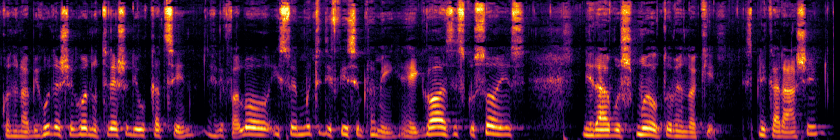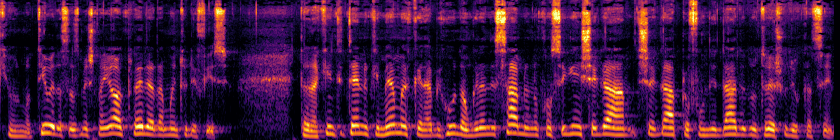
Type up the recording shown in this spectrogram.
quando Rabi Huda chegou no trecho de Ukatzin, ele falou: Isso é muito difícil para mim. É igual às discussões de Rav Shmuel, estou vendo aqui. Explica Rashi que o motivo dessas Mishnayot para ele era muito difícil. Então aqui entendo que mesmo que Rabi Huda, um grande sábio, não conseguia chegar, chegar à profundidade do trecho de Ukatsin.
